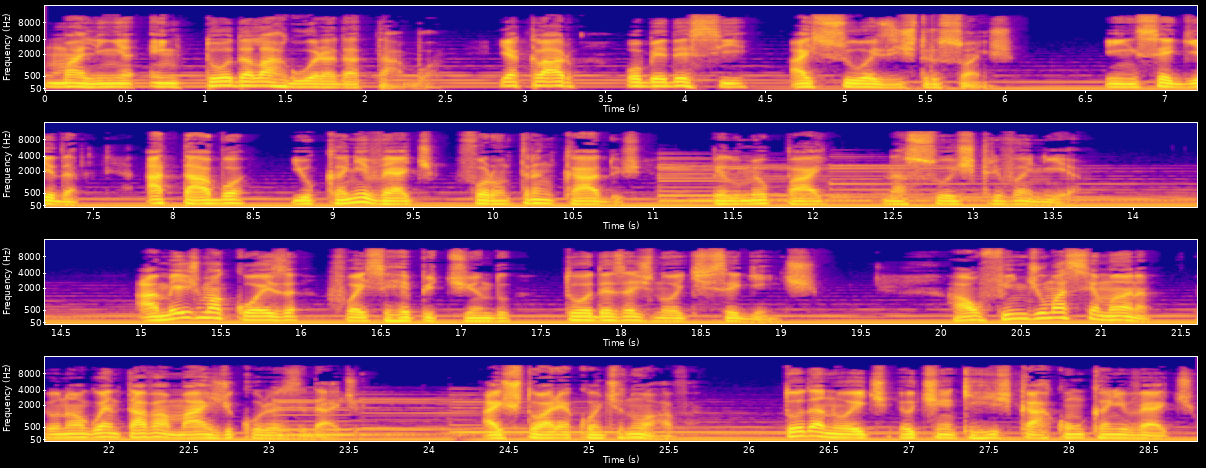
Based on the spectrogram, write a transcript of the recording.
uma linha em toda a largura da tábua. E é claro, obedeci às suas instruções. E em seguida, a tábua e o canivete foram trancados pelo meu pai na sua escrivania. A mesma coisa foi se repetindo todas as noites seguintes. Ao fim de uma semana, eu não aguentava mais de curiosidade. A história continuava. Toda noite eu tinha que riscar com o canivete,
